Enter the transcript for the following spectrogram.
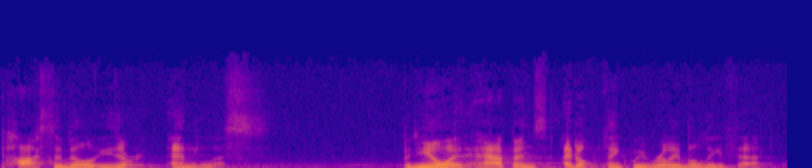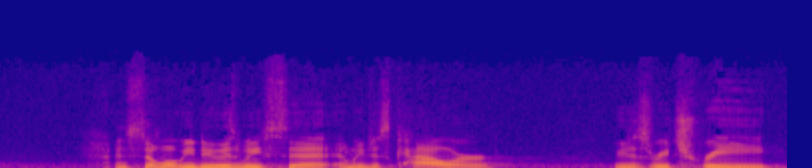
Possibilities are endless. But you know what happens? I don't think we really believe that. And so what we do is we sit and we just cower, we just retreat,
